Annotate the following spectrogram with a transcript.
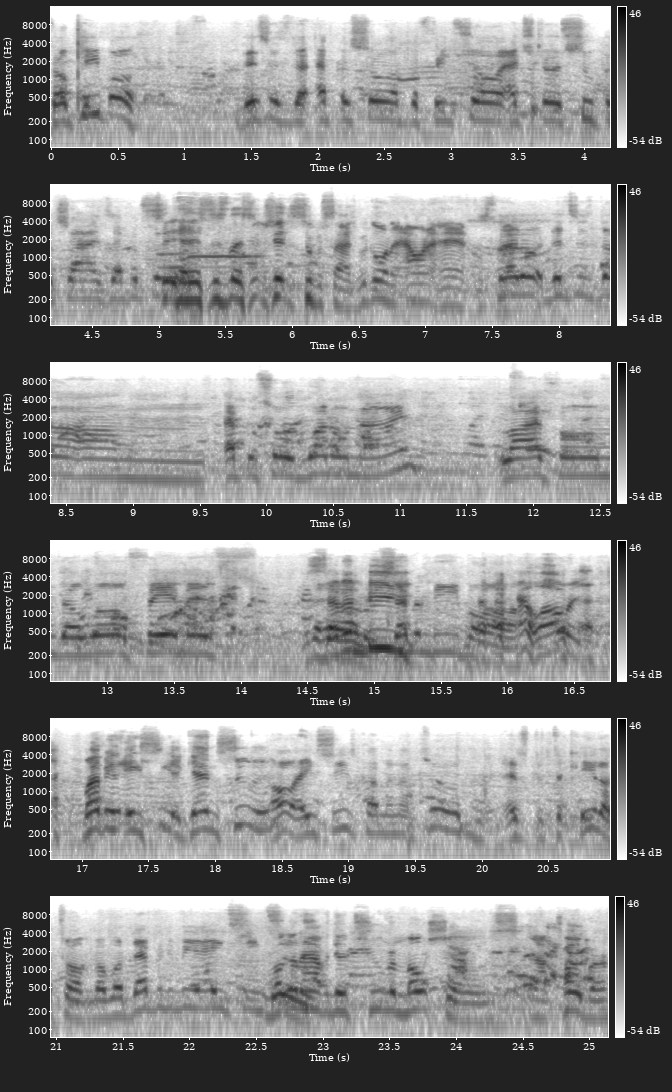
So, people, this is the episode of the Freak Show, extra supersized episode. See, this is this shit super size. We're going an hour and a half. This. This is the um, episode 109, live from the world famous 7B. 7B bar. Hell, are we? Might be an AC again soon. Oh, AC's coming up too. It's the tequila talk, but we'll definitely be AC. We're soon. gonna have to do two remote shows in October.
